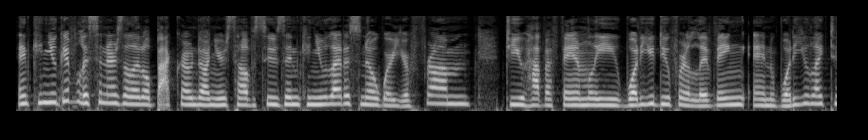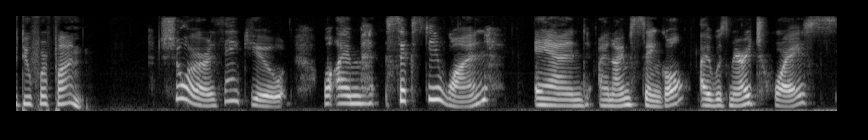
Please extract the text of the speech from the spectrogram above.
And can you give listeners a little background on yourself, Susan? Can you let us know where you're from? Do you have a family? What do you do for a living? And what do you like to do for fun? Sure, thank you. Well, I'm 61 and and I'm single. I was married twice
